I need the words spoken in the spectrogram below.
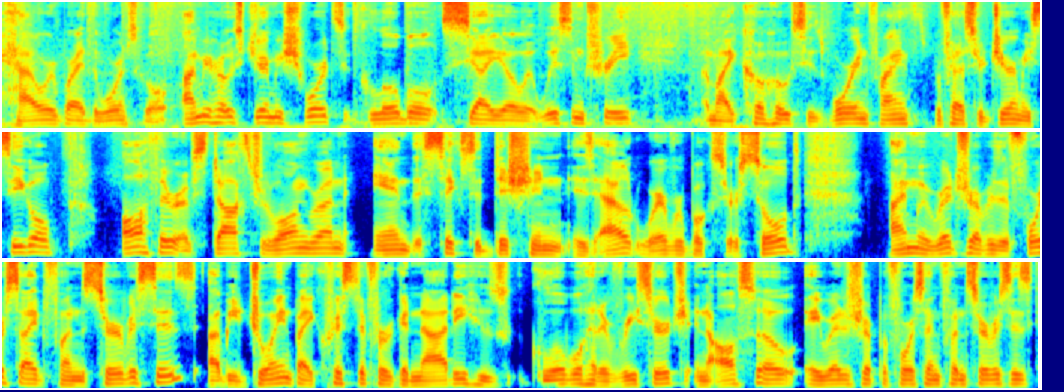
powered by the Wharton School. I'm your host, Jeremy Schwartz, Global CIO at WisdomTree. My co host is Wharton Finance Professor Jeremy Siegel author of Stocks for the Long Run, and the sixth edition is out wherever books are sold. I'm a registered representative of Foreside Fund Services. I'll be joined by Christopher Gannatti, who's global head of research and also a registered rep of Foreside Fund Services.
